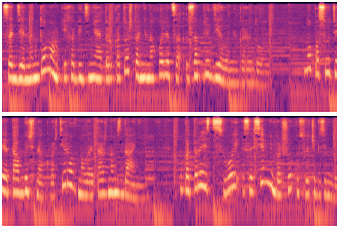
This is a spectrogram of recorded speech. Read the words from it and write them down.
С отдельным домом их объединяет только то, что они находятся за пределами городов. Но по сути это обычная квартира в малоэтажном здании – у которой есть свой совсем небольшой кусочек земли.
